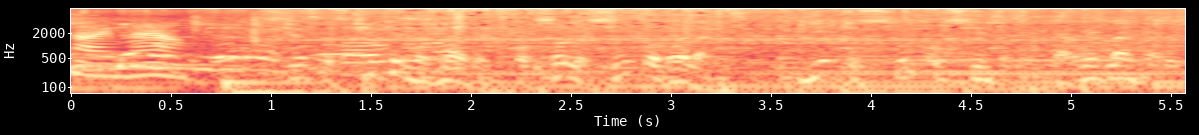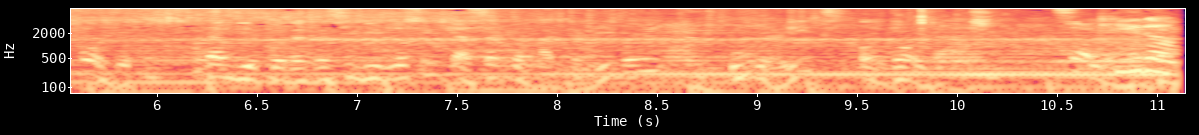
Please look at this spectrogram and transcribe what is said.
time now. Chicken McNugget por solo 5 dólares y hecho 100% de carne blanca de pollo. También puedes recibirlos en casa con McDelivery, Uber Eats o DoorDash. Solo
